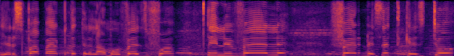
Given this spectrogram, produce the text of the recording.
je ne sais pas, peut-être la mauvaise foi, ils veulent faire de cette question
